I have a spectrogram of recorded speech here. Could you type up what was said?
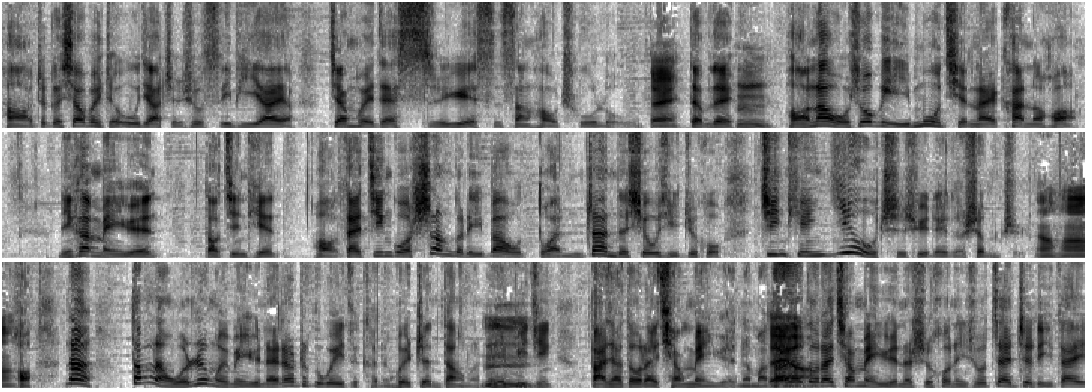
哈这个消费者物价指数 CPI 啊，将会在十月十三号出炉，对，对不对？嗯。好，那我说以目前来看的话，你看美元。到今天，好，在经过上个礼拜五短暂的休息之后，今天又持续了一个升值。嗯哼，好，那当然，我认为美元来到这个位置可能会震荡了，因为毕竟大家都来抢美元了嘛。大家都来抢美元的时候，你说在这里在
